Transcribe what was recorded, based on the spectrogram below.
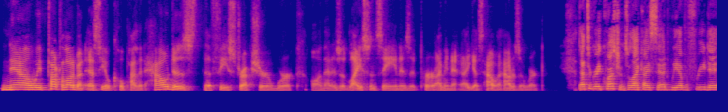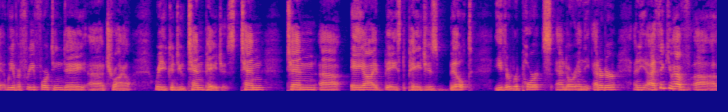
Now, we've talked a lot about SEO Copilot. How does the fee structure work on that? Is it licensing? Is it per? I mean, I guess how how does it work? That's a great question. So, like I said, we have a free day. We have a free 14 day uh, trial where you can do 10 pages, 10, 10 uh, AI based pages built either reports and or in the editor. And I think you have uh,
